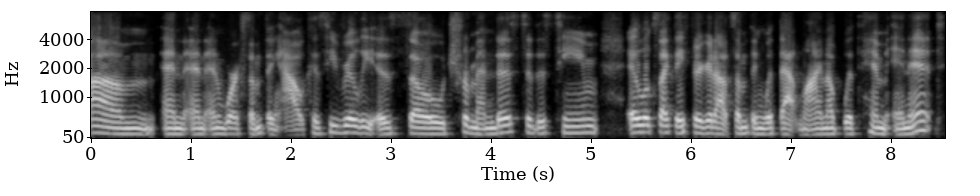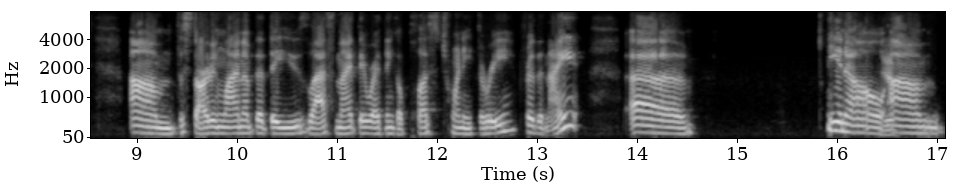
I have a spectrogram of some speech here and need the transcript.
um, and and and work something out because he really is so tremendous to this team. It looks like they figured out something with that lineup with him in it. Um, the starting lineup that they used last night, they were I think a plus twenty three for the night. Uh, you know, um,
